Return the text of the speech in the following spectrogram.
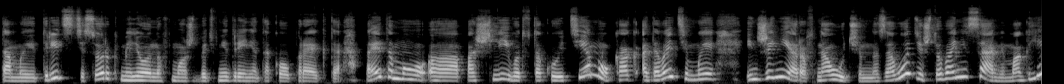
Там и 30, и 40 миллионов, может быть, внедрение такого проекта. Поэтому пошли вот в такую тему, как «а давайте мы инженеров научим на заводе, чтобы они сами могли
